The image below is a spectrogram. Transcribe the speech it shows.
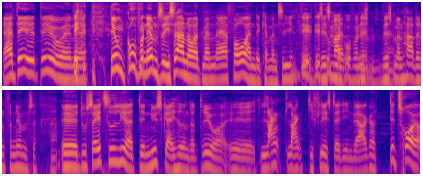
Ja, det, det, er jo en, det, det er jo en god fornemmelse, især når at man er foran det, kan man sige. Det, det er sgu hvis en meget man, god fornemmelse. Hvis, hvis ja. man har den fornemmelse. Ja. Øh, du sagde tidligere, at det er nysgerrigheden, der driver øh, langt, langt de fleste af dine værker. Det tror jeg,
